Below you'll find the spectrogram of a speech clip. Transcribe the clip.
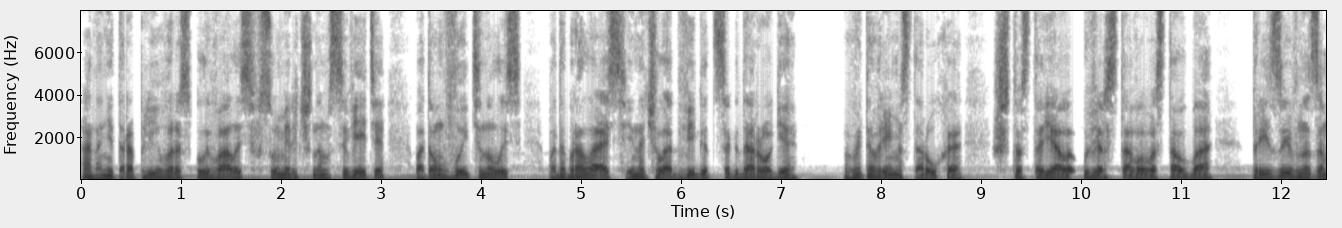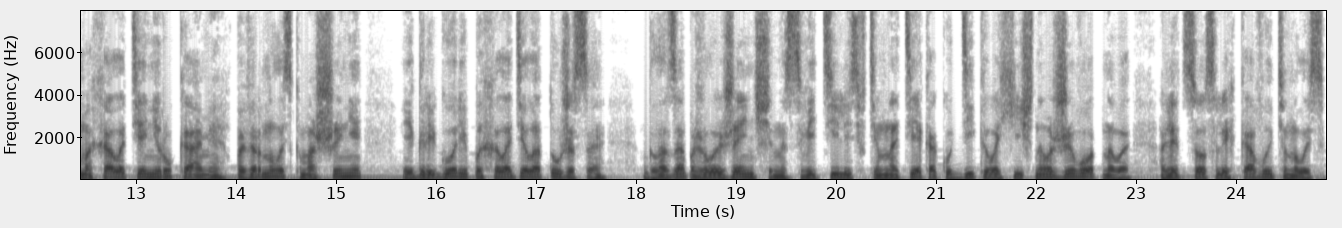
Она неторопливо расплывалась в сумеречном свете, потом вытянулась, подобралась и начала двигаться к дороге. В это время старуха, что стояла у верстового столба, призывно замахала тени руками, повернулась к машине и Григорий похолодел от ужаса. Глаза пожилой женщины светились в темноте, как у дикого хищного животного. Лицо слегка вытянулось,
